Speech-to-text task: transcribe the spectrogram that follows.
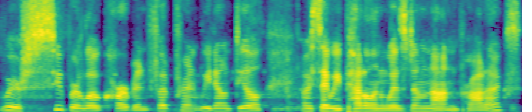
we're super low carbon footprint. We don't deal, I always say we peddle in wisdom, not in products.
